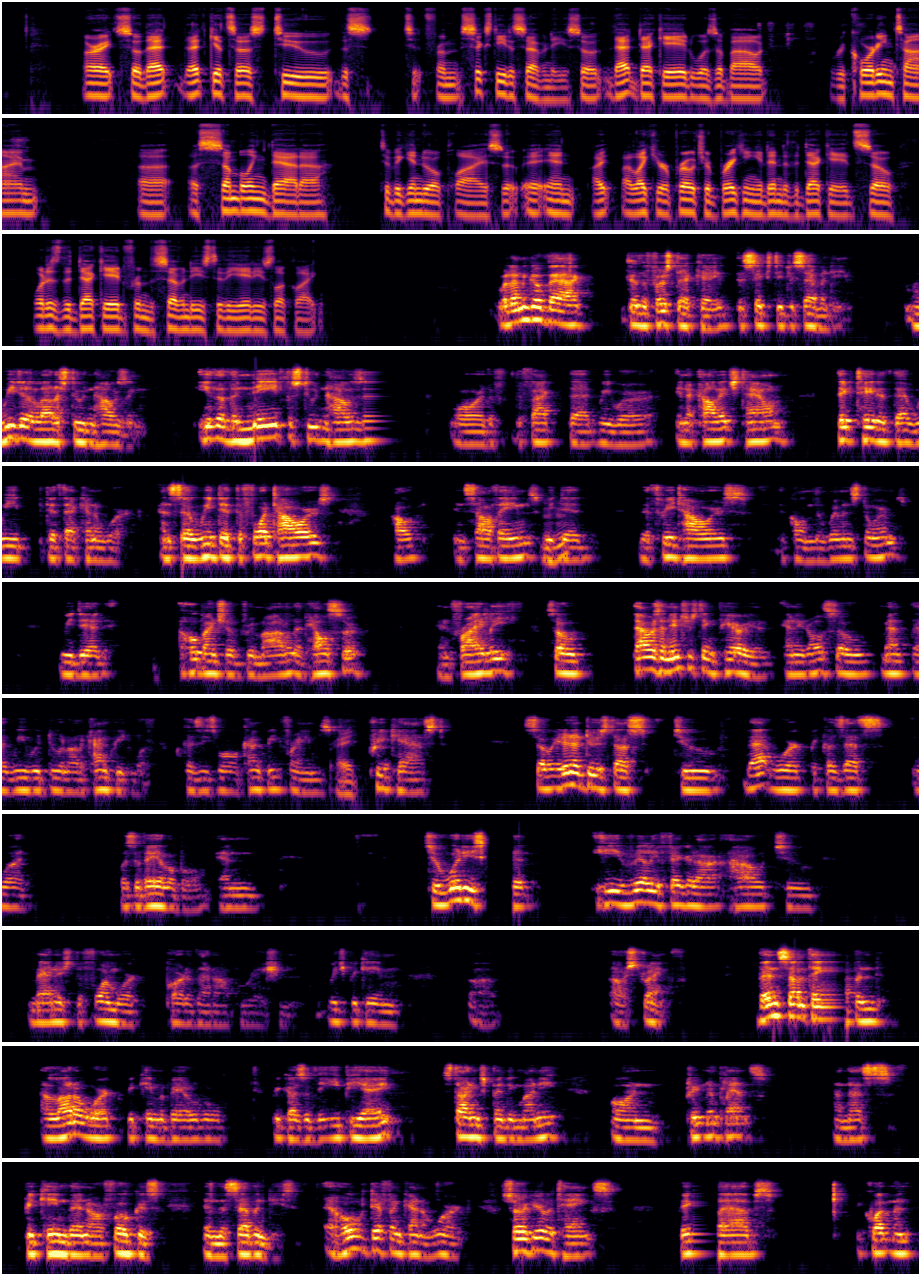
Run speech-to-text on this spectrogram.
All right, so that that gets us to this to, from 60 to 70. So that decade was about recording time, uh, assembling data to begin to apply. So, and I, I like your approach of breaking it into the decades. So, what does the decade from the 70s to the 80s look like? Well, let me go back to the first decade, the 60 to 70. We did a lot of student housing. Either the need for student housing or the, the fact that we were in a college town dictated that we did that kind of work. And so we did the four towers out in South Ames. We mm-hmm. did the three towers, they call them the women's dorms. We did a whole bunch of remodel at Helser and Friley. So that was an interesting period. And it also meant that we would do a lot of concrete work because these were all concrete frames, right. precast. So it introduced us to that work because that's what was available. And to Woody's he really figured out how to manage the formwork part of that operation, which became uh, our strength. Then something happened. A lot of work became available because of the EPA starting spending money on treatment plants. And that's became then our focus in the 70s. A whole different kind of work, circular tanks, big labs, equipment,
